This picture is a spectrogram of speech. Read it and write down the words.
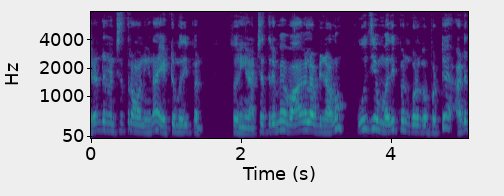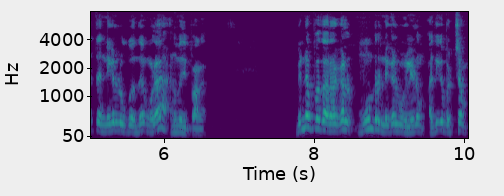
இரண்டு நட்சத்திரம் வாங்கினீங்கன்னா எட்டு மதிப்பெண். ஸோ நீங்கள் நட்சத்திரமே வாங்கலை அப்படின்னாலும் பூஜ்ஜியம் மதிப்பெண் கொடுக்கப்பட்டு அடுத்த நிகழ்வுக்கு வந்து உங்களை அனுமதிப்பாங்க. விண்ணப்பதாரர்கள் மூன்று நிகழ்வுகளிலும் அதிகபட்சம்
